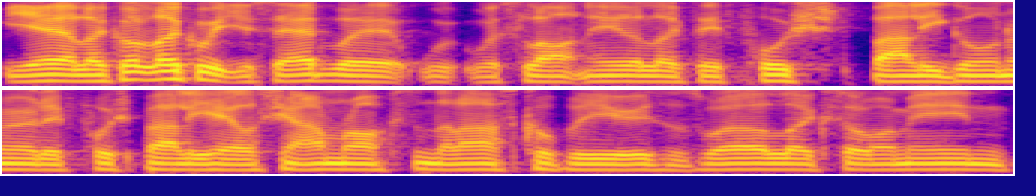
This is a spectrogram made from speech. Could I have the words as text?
yeah, like like what you said with with, with Slaughtneil, like they've pushed Ballygunner, they've pushed Ballyhale Shamrocks in the last couple of years as well. Like so, I mean,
